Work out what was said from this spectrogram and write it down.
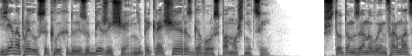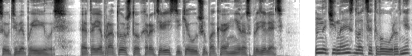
Я направился к выходу из убежища, не прекращая разговор с помощницей. «Что там за новая информация у тебя появилась? Это я про то, что характеристики лучше пока не распределять». Начиная с 20 уровня,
